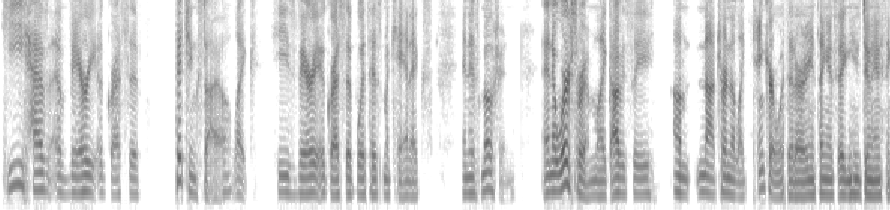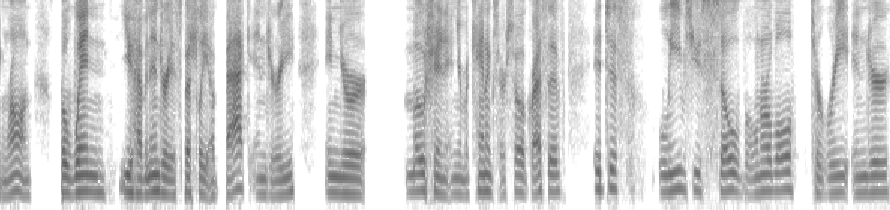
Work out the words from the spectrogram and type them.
He has a very aggressive pitching style. Like he's very aggressive with his mechanics and his motion. And it works for him. Like obviously I'm not trying to like tinker with it or anything and saying he's doing anything wrong. But when you have an injury, especially a back injury, and your motion and your mechanics are so aggressive, it just leaves you so vulnerable to re-injure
